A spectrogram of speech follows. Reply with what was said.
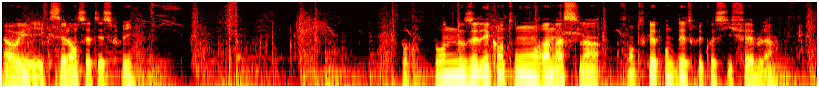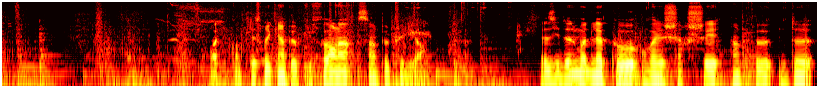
Ah oui, excellent cet esprit. Pour, nous aider quand on ramasse là, en tout cas contre des trucs aussi faibles. Ouais, quand les trucs un peu plus forts là, c'est un peu plus dur. Vas-y, donne-moi de la peau, on va aller chercher un peu de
